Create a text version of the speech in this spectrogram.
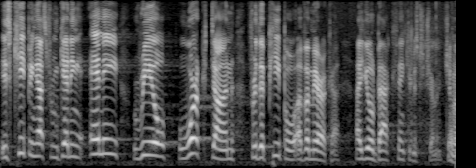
is keeping us from getting any real work done for the people of America. I yield back. Thank you, Mr. Chairman. Chairman.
